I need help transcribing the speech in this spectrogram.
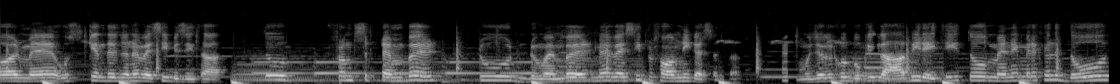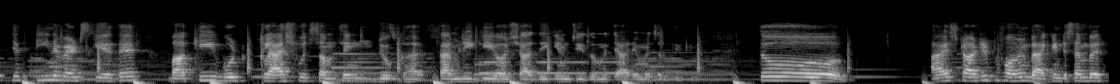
और मैं उसके अंदर जो है ना वैसे ही बिज़ी था। तो फ्रॉम सितंबर टू नवंबर मैं वैसे ही परफॉर्म नहीं कर सकता। मुझे अगर कोई बुकिंग आ भी रही थी तो मैंने मेरे ख्याल दो या तीन इवेंट्स किए थे। बाकी वुड क्लैश विद समथिंग जो घर फैमिली की और शादी की उन चीज़ों में तैयारियों में चलती थी। तो I started performing back in December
